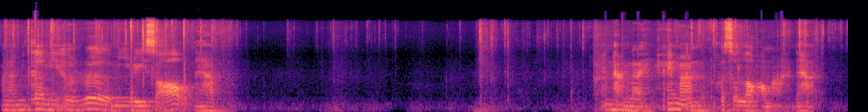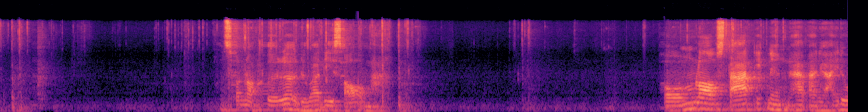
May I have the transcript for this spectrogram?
parameter มี error มี resolve นะครับให้ทำอะไร ให้มัน console log ออกมานะครับ console log error หรือว่า resolve ออกมา ผมลอง start นิดนึงนะครับอะเดี๋ยวให้ดู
